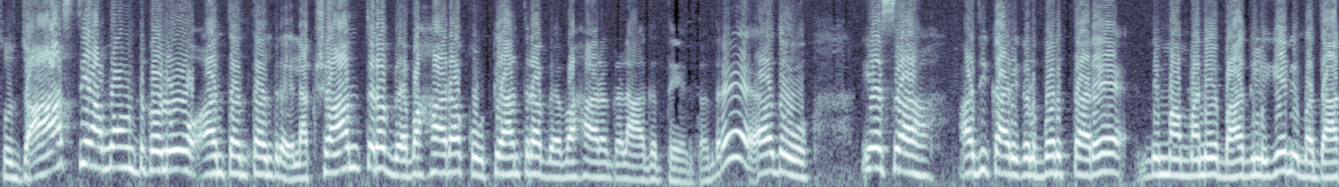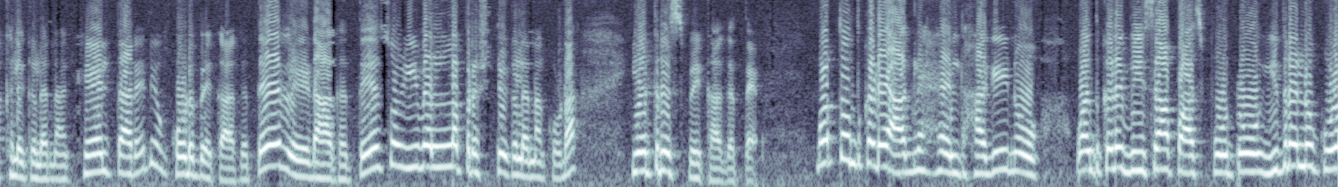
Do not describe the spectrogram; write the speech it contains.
ಸೊ ಜಾಸ್ತಿ ಅಮೌಂಟ್ಗಳು ಅಂತಂತಂದ್ರೆ ಲಕ್ಷಾಂತರ ವ್ಯವಹಾರ, ಕೋಟ್ಯಾಂತರ ವ್ಯವಹಾರಗಳಾಗತ್ತೆ ಅಂತಂದ್ರೆ ಅದು ಎಸ್ ಅಧಿಕಾರಿಗಳು ಬರ್ತಾರೆ, ನಿಮ್ಮ ಮನೆ ಬಾಗಿಲಿಗೆ ನಿಮ್ಮ ದಾಖಲೆಗಳನ್ನ ಕೇಳ್ತಾರೆ, ನೀವು ಕೊಡಬೇಕಾಗತ್ತೆ ರೇಡ್ ಆಗತ್ತೆ. ಸೊ ಇವೆಲ್ಲ ಪ್ರಶ್ನೆಗಳನ್ನ ಕೂಡ ಎದುರಿಸಬೇಕಾಗತ್ತೆ. ಮತ್ತೊಂದು ಕಡೆ ಆಗ್ಲೇ ಹೇಳಿದ ಹಾಗೆ ಇನ್ನು ಒಂದ್ ಕಡೆ ವೀಸಾ, ಪಾಸ್ಪೋರ್ಟ್, ಇದ್ರಲ್ಲೂ ಕೂಡ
